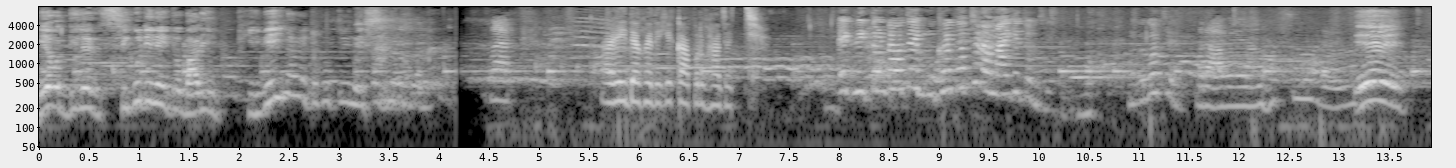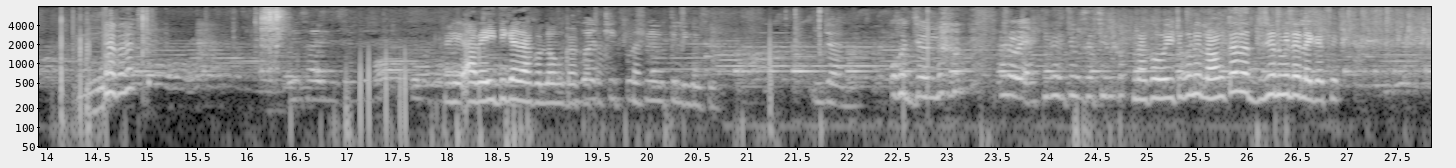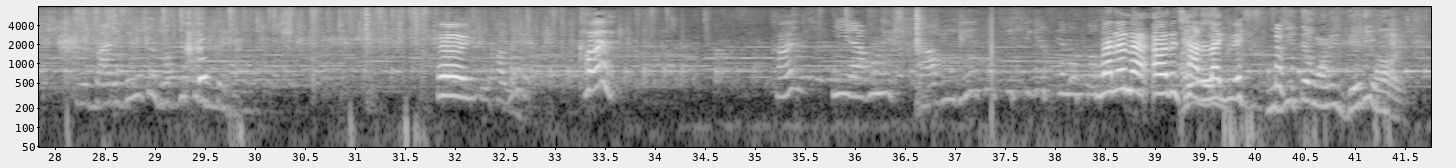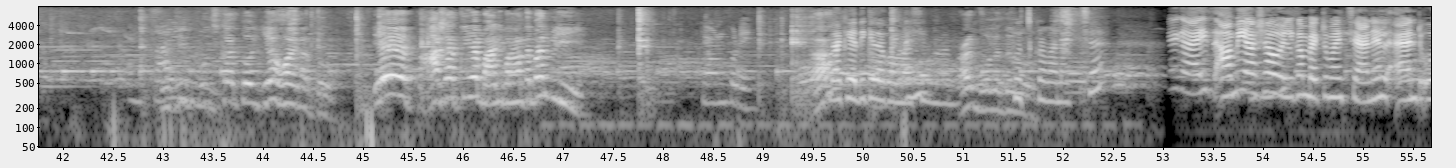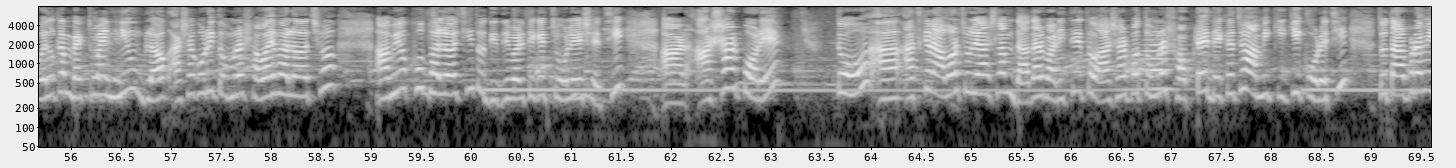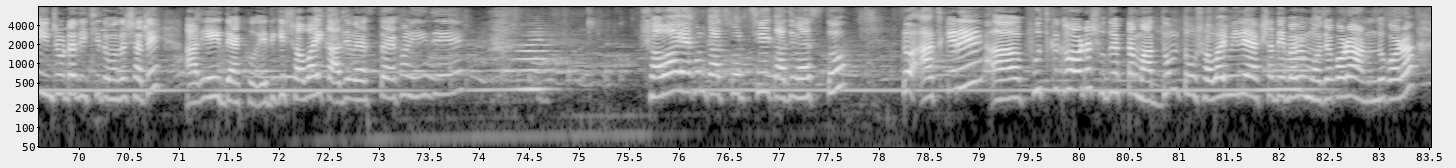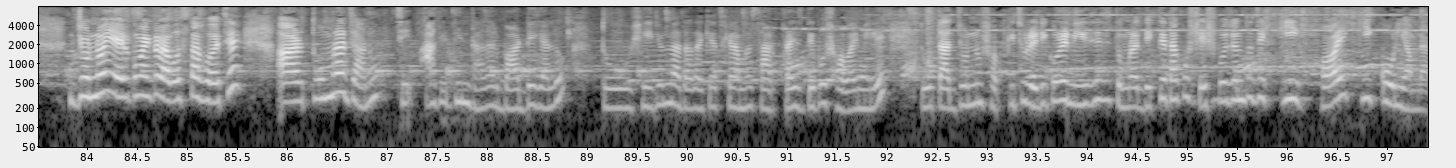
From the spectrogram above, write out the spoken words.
ইয়ে সিকিউরিটি নেই তো বাড়ি ফিরবেই না এটুকু তুই নিশ্চিত। আর এই দেখো এদিকে কাপড় ভাজাচ্ছে। এই কীর্তনটা হচ্ছে মুখে করছে না মাইকে চলছে? মুখে করছে? এ আর এই দিকে দেখো লঙ্কা ওর জন্য আর একই দেখো ওইটুকুনি লঙ্কা তো দুজন মিলে লেগেছে। এই। খাবে? খাবে? বলো না আমাদের ঝাল লাগবে। সুজিতে অনেক দেরি হয়। সুজি ফুচকা তো ইয়ে হয় না তো। এ আশা তুই বাড়ি বানাতে পারবি? কেমন করে? হ্যাঁ? দেখো এদিকে দেখো মাসি ফুচকা বানাচ্ছে। গাইজ আমি আশা welcome back to my channel and welcome back to my new blog আশা করি তোমরা সবাই ভালো আছো। আমিও খুব ভালো আছি, তো দিদির বাড়ি থেকে চলে এসেছি। আর আসার পরে, তো আজকের আবার চলে আসলাম দাদার বাড়িতে। তো আসার পর তোমরা সবটাই দেখেছ, আমি কি কি করেছি। তো তারপর আমি ইন্ট্রোটা দিচ্ছি তোমাদের সাথে। আর এই দেখো, এদিকে সবাই কাজে ব্যস্ত এখন, এই যে সবাই এখন কাজ করছে, কাজে ব্যস্ত। তো আজকের ফুচকা খাওয়াটা শুধু একটা মাধ্যম, তো সবাই মিলে একসাথে এভাবে মজা করা, আনন্দ করা জন্যই এরকম একটা ব্যবস্থা হয়েছে। আর তোমরা জানো যে আগের দিন দাদার বার্থডে গেল, তো সেই জন্য দাদাকে আজকে আমরা সারপ্রাইজ দেবো সবাই মিলে। তো তার জন্য সব কিছু রেডি করে নিয়ে এসেছি, তোমরা দেখতে থাকো শেষ পর্যন্ত যে কি হয়, কি করি আমরা।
